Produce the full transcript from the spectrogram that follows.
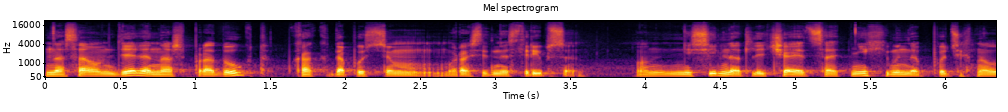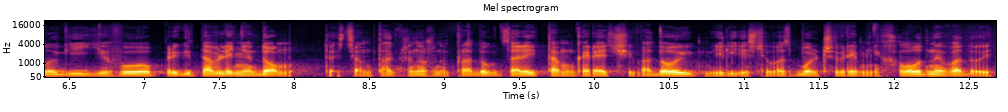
на самом деле наш продукт, как, допустим, растительные стрипсы, он не сильно отличается от них именно по технологии его приготовления дома. То есть вам также нужно продукт залить там горячей водой, или если у вас больше времени холодной водой,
